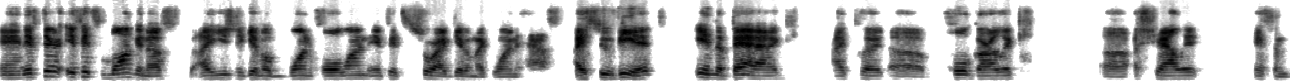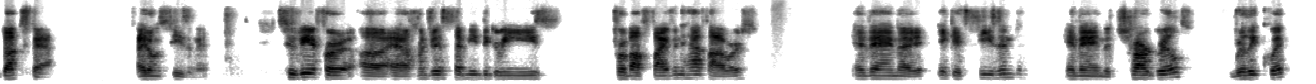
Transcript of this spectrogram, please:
and if they're if it's long enough, I usually give them one whole one. If it's short, I give them like one and a half. I sous vide it in the bag. I put uh, whole garlic, uh, a shallot, and some duck fat. I don't season it. Sous vide for uh, at 170 degrees for about five and a half hours, and then uh, it gets seasoned, and then the char grilled really quick.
